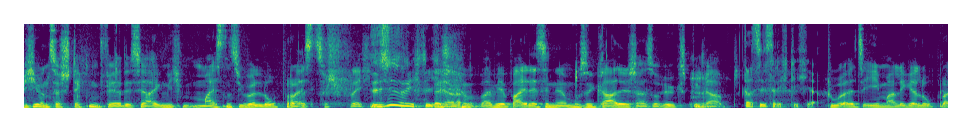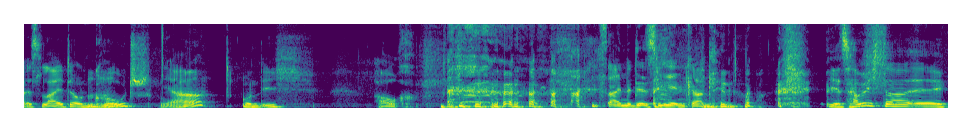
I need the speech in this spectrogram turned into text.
Michi, unser Steckenpferd ist ja eigentlich meistens über Lobpreis zu sprechen. Das ist richtig, ja. Weil wir beide sind ja musikalisch, also höchst begabt. Das ist richtig, ja. Du als ehemaliger Lobpreisleiter und mhm. Coach. Ja. Und ich auch. als einer, der singen kann. Genau. Jetzt habe ich da äh,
